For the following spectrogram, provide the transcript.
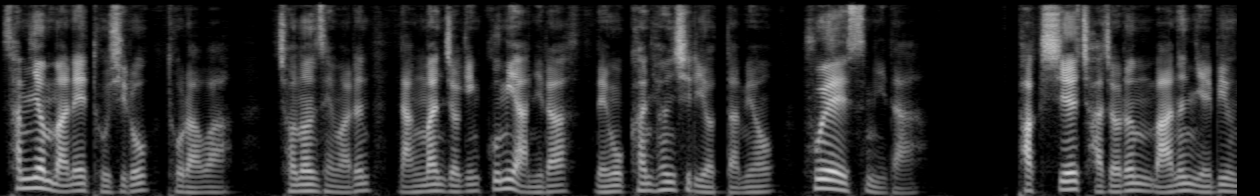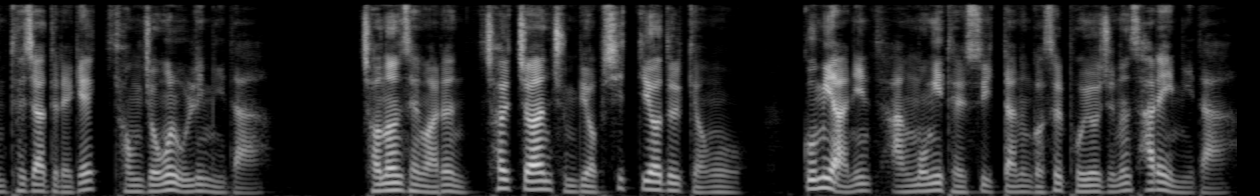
3년 만에 도시로 돌아와 전원 생활은 낭만적인 꿈이 아니라 냉혹한 현실이었다며 후회했습니다. 박 씨의 좌절은 많은 예비 은퇴자들에게 경종을 울립니다. 전원 생활은 철저한 준비 없이 뛰어들 경우 꿈이 아닌 악몽이 될 수 있다는 것을 보여주는 사례입니다.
